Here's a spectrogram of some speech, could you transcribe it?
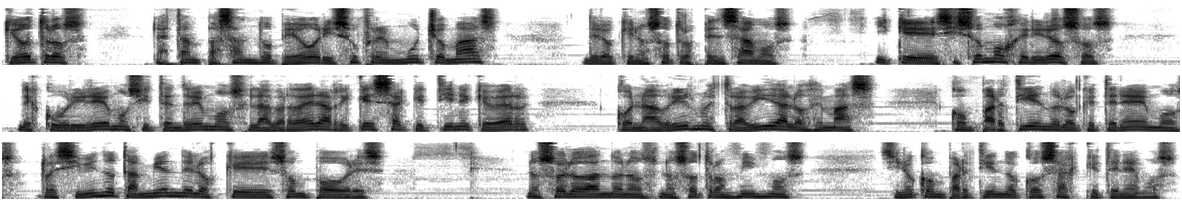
que otros la están pasando peor y sufren mucho más de lo que nosotros pensamos, y que si somos generosos, descubriremos y tendremos la verdadera riqueza que tiene que ver con abrir nuestra vida a los demás, compartiendo lo que tenemos, recibiendo también de los que son pobres, no solo dándonos nosotros mismos, sino compartiendo cosas que tenemos.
